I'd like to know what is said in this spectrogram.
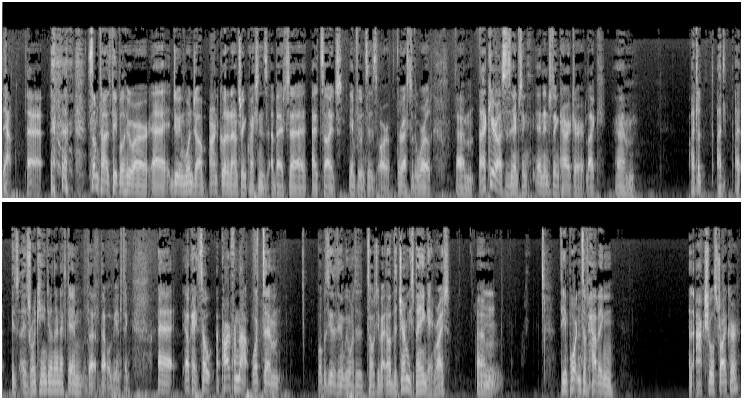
yeah. Uh, sometimes people who are uh, doing one job aren't good at answering questions about uh, outside influences or the rest of the world. Um, uh, is an interesting, an interesting character. Like, um, I'd, look, I'd, I, is, is Roy Keane doing their next game? That that would be interesting. Uh, okay, so apart from that, what um, what was the other thing that we wanted to talk to you about? Oh, the Germany Spain game, right? Um, mm. The importance of having an actual striker.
